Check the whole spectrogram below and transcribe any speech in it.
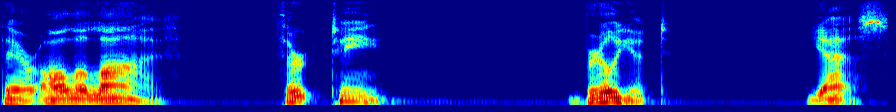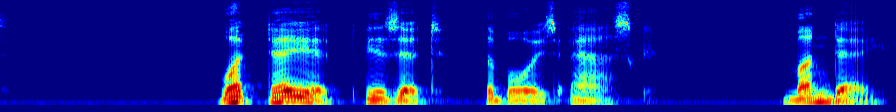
They're all alive. Thirteen. Brilliant. Yes. What day it is it? the boys ask. Monday.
